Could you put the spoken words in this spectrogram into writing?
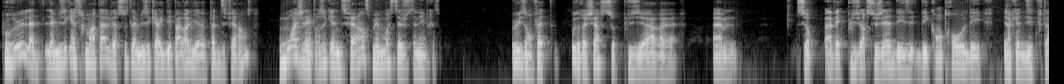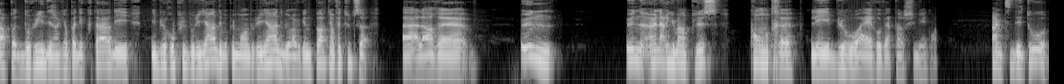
pour eux, la, musique instrumentale versus la musique avec des paroles, il n'y avait pas de différence. Moi, j'ai l'impression qu'il y a une différence, mais moi, c'était juste une impression. Eux, ils ont fait beaucoup de recherches sur plusieurs, euh, sur avec plusieurs sujets, des, des contrôles, des, gens qui ont des écouteurs pas de bruit, des gens qui n'ont pas d'écouteurs, des, des bureaux plus bruyants, des bruits moins bruyants, des bureaux avec une porte. Ils ont fait tout ça. alors, une, une, un argument de plus contre les bureaux à air ouverte. Alors, je suis bien content. Un petit détour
